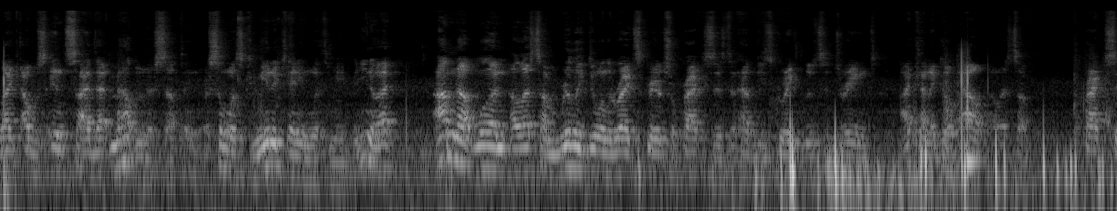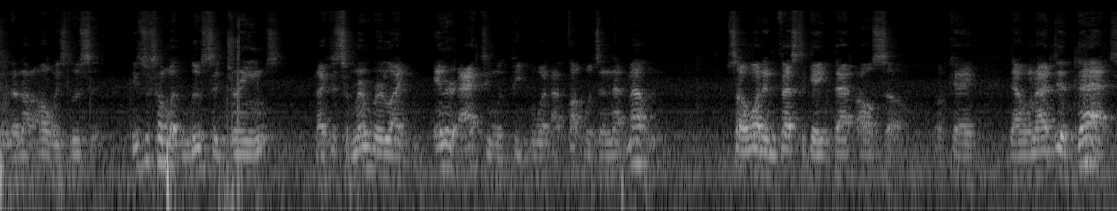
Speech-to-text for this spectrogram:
like I was inside that mountain or something, or someone's communicating with me. But you know, I, I'm not one unless I'm really doing the right spiritual practices that have these great lucid dreams. I kind of go out unless I'm practicing. They're not always lucid. These are somewhat lucid dreams. I just remember like interacting with people what I thought was in that mountain. So I want to investigate that also. Okay. Now, when I did that,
